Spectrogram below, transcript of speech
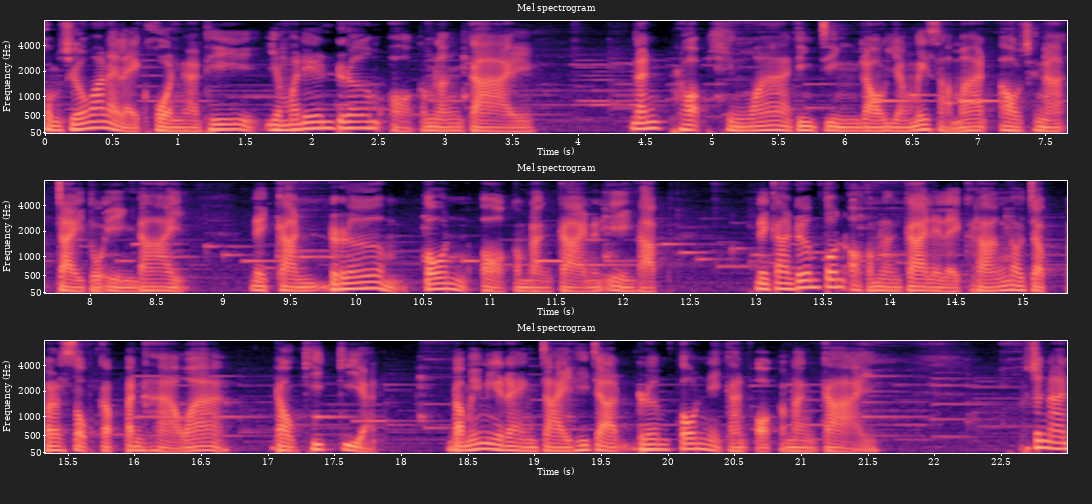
ผมเชื่อว่าหลาย ๆ คนนะที่ยังไม่ได้เริ่มออกกำลังกาย นั่นเพราะเพียงว่าจริง ๆ เรายังไม่สามารถเอาชนะใจตัวเองได้ ในการเริ่มต้นออกกำลังกายนั่นเองครับ ในการเริ่มต้นออกกำลังกายหลาย ๆ ครั้ง เราจะประสบกับปัญหาว่า เราขี้เกียจเราไม่มีแรงใจที่จะเริ่มต้นในการออกกำลังกาย เพราะฉะนั้น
